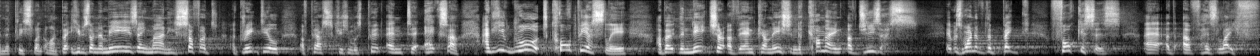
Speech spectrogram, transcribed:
And the police went on. But he was an amazing man. He suffered a great deal of persecution, was put into exile. And he wrote copiously about the nature of the incarnation, the coming of Jesus. It was one of the big focuses uh, of his life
